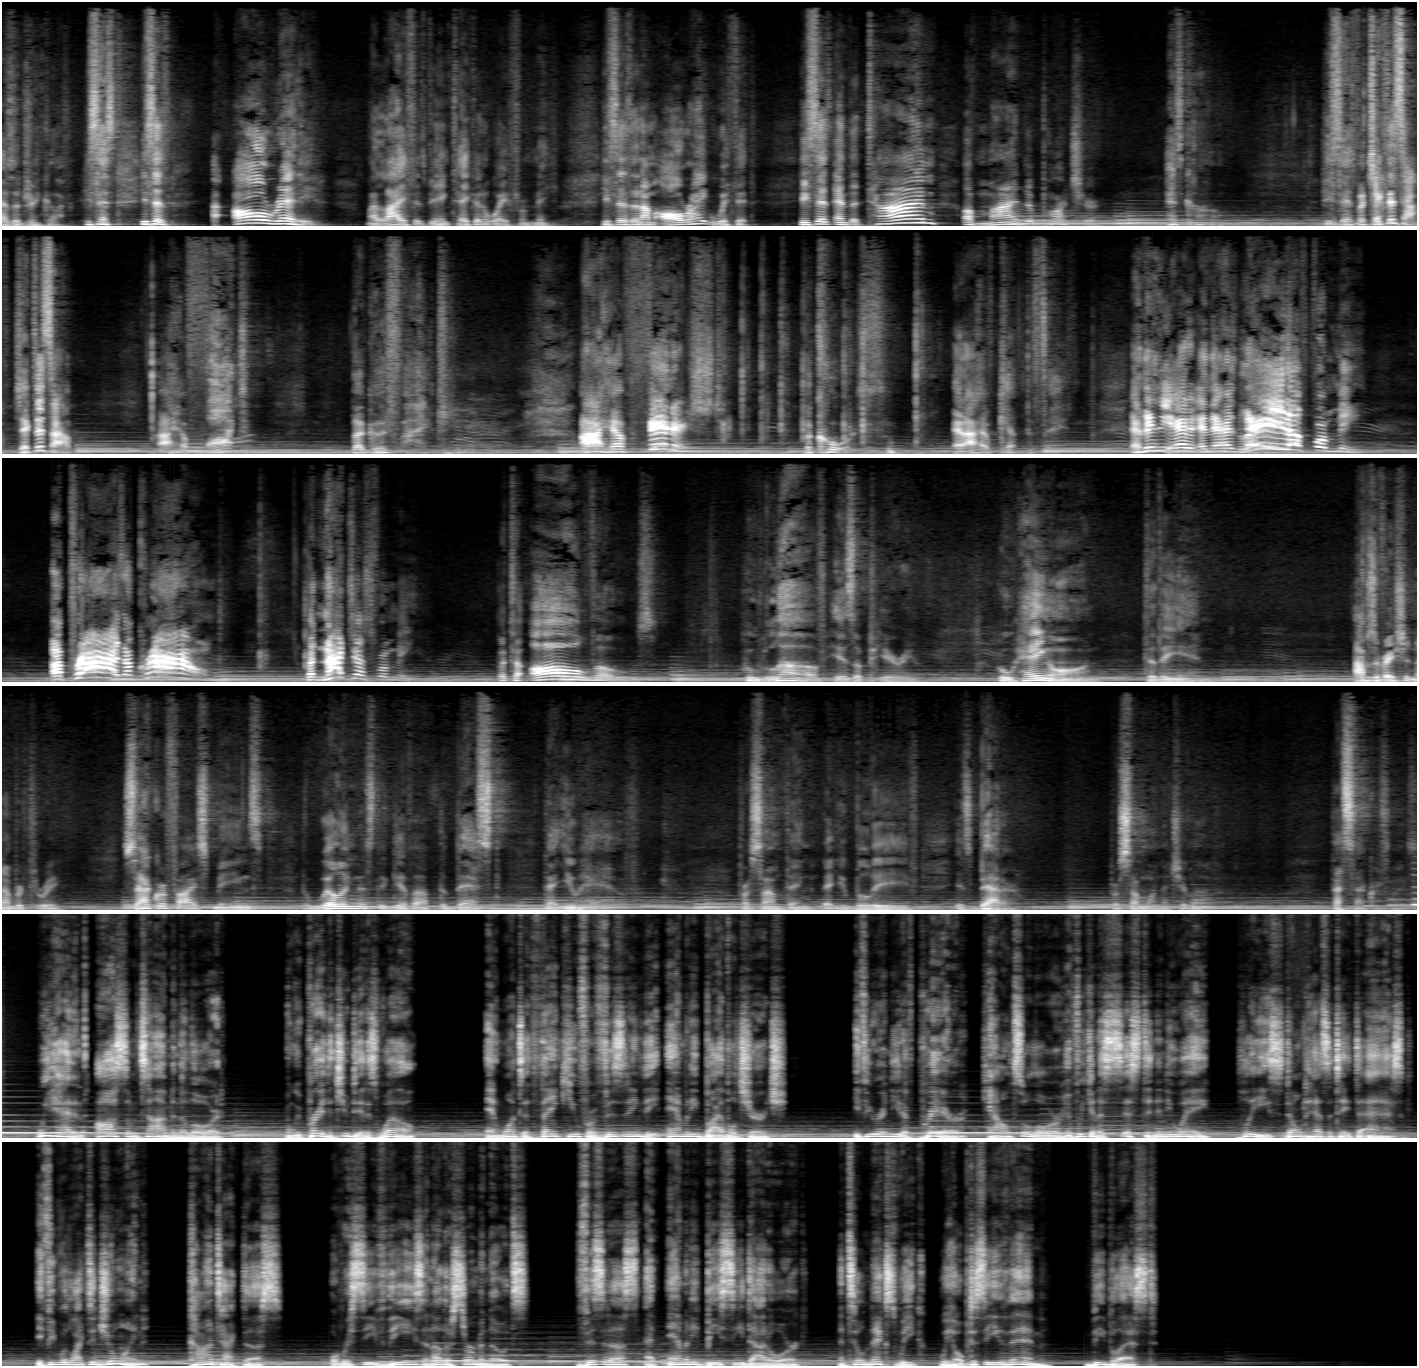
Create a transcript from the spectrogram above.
as a drink offering. He says, he says, already my life is being taken away from me. He says, and I'm all right with it. He says, and the time of my departure has come. He says, but check this out, check this out. I have fought the good fight. I have finished the course, and I have kept the faith. And then he added, and there has laid up for me a prize, a crown, but not just for me, but to all those who love his appearing, who hang on to the end. Observation number three sacrifice means the willingness to give up the best that you have for something that you believe is better for someone that you love. That's sacrifice. We had an awesome time in the Lord, and we pray that you did as well, and want to thank you for visiting the Amity Bible Church. If you're in need of prayer, counsel, or if we can assist in any way, please don't hesitate to ask. If you would like to join, contact us, or receive these and other sermon notes, visit us at amitybc.org. Until next week, we hope to see you then. Be blessed.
